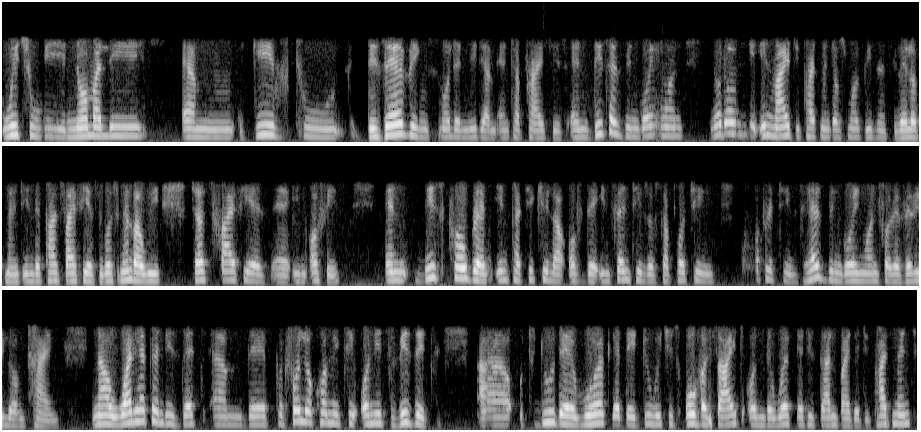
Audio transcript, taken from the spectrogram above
which we normally um, give to deserving small and medium enterprises. And this has been going on not only in my Department of Small Business Development in the past five years, because remember, we just five years uh, in office. And this program, in particular, of the incentives of supporting cooperatives, has been going on for a very long time. Now, what happened is that um, the portfolio committee, on its visit uh, to do the work that they do, which is oversight on the work that is done by the department,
